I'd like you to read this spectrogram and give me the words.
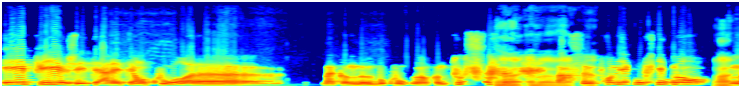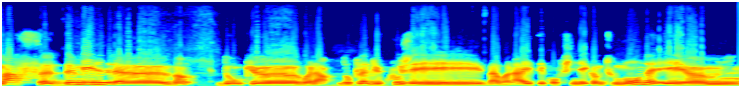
Et puis, j'ai été arrêtée en cours, euh, bah, comme beaucoup, hein, comme tous, Ouais, ouais, ouais, par ce premier confinement, mars 2020. Donc euh, voilà. Donc là, du coup, j'ai, bah voilà, été confinée comme tout le monde. Et euh,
